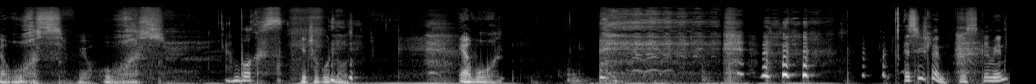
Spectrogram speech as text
er wuchs, ja, wuchs. Buchs. Geht schon gut los. Er wuchs. Ist nicht schlimm, das kriegen wir hin.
